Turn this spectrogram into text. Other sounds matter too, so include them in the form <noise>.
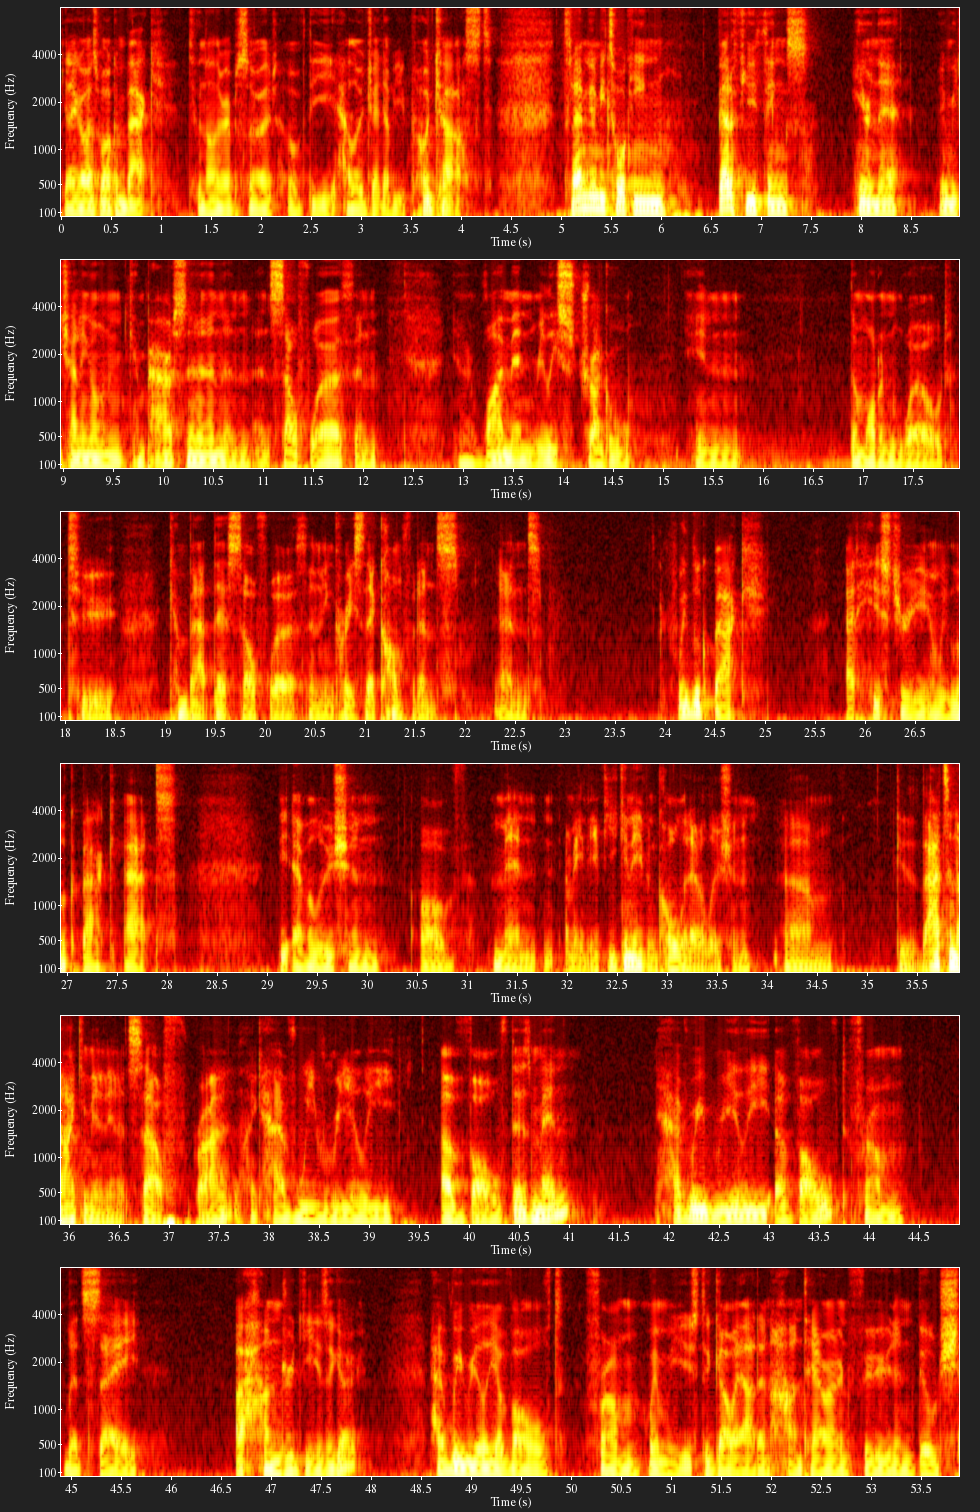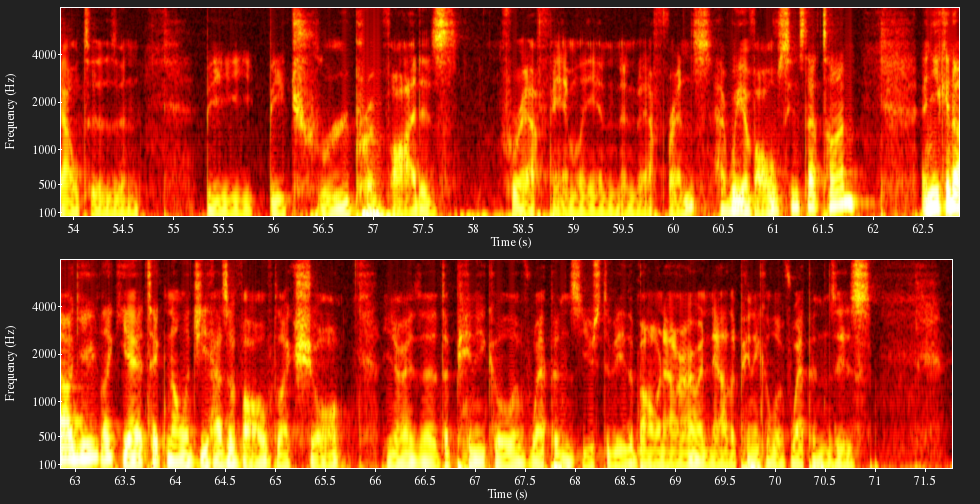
G'day, guys. Welcome back to another episode of the Hello JW podcast. Today, I'm going to be talking about a few things here and there. We're going to be chatting on comparison and, and self worth and you know, why men really struggle in the modern world to combat their self worth and increase their confidence. And if we look back at history and we look back at the evolution of men, I mean, if you can even call it evolution, um, because that's an argument in itself, right? Like, have we really evolved as men? Have we really evolved from, let's say, a hundred years ago? Have we really evolved from when we used to go out and hunt our own food and build shelters and be be true providers for our family and, and our friends? Have we evolved since that time? And you can argue, like, yeah, technology has evolved. Like, sure, you know, the, the pinnacle of weapons used to be the bow and arrow, and now the pinnacle of weapons is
